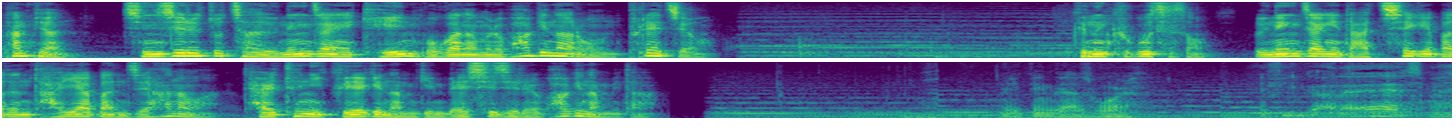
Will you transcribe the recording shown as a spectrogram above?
한편 진실을 쫓아 은행장의 개인 보관함을 확인하러 온 프레지어. 그는 그곳에서 은행장이 나치에게 받은 다이아 반지 하나와 달튼이 그에게 남긴 메시지를 확인합니다. What do you think that's worth? If you gotta ask, man,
